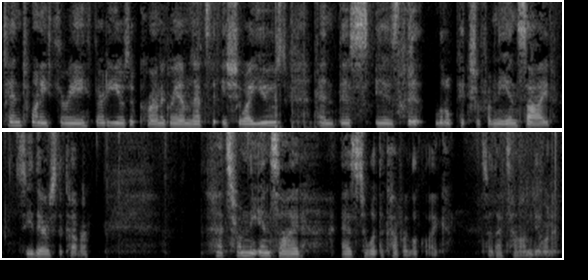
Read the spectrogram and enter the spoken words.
1023, 30 years of chronogram. That's the issue I used. And this is the little picture from the inside. See, there's the cover. That's from the inside as to what the cover looked like. So that's how I'm doing it.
